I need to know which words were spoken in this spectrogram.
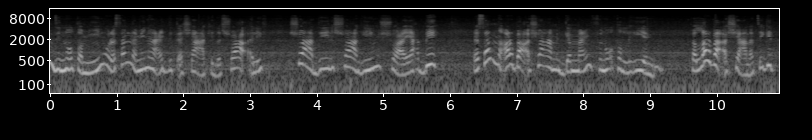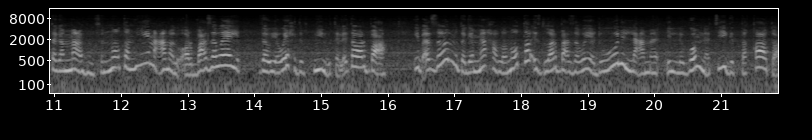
عندي النقطة ميم ورسمنا منها عدة أشعة كده الشعاع ألف الشعاع د الشعاع ج الشعاع ب. رسمنا أربع أشعة متجمعين في نقطة اللي هي ميم. فالأربع أشعة نتيجة تجمعهم في النقطة ميم عملوا أربع زوايا زاوية واحد واثنين وتلاتة وأربعة. يبقى الزاوية المتجمعة حول نقطة إذ الأربع زوايا دول اللي عمل اللي جم نتيجة تقاطع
